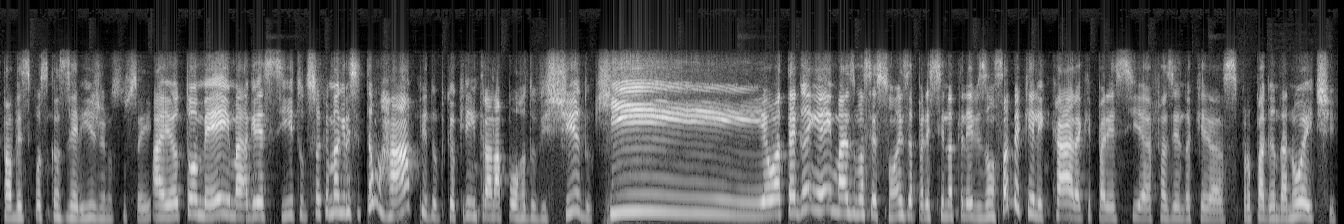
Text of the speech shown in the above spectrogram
talvez fosse cancerígeno, não sei. Aí eu tomei, emagreci, tudo, só que eu emagreci tão rápido, porque eu queria entrar na porra do vestido, que eu até ganhei mais umas sessões, apareci na televisão. Sabe aquele cara que parecia fazendo aquelas propaganda à noite?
